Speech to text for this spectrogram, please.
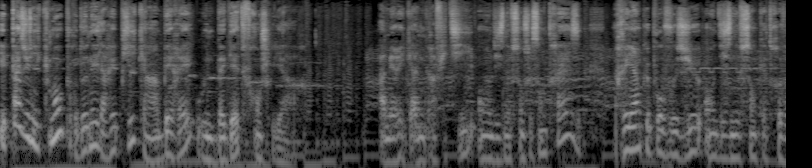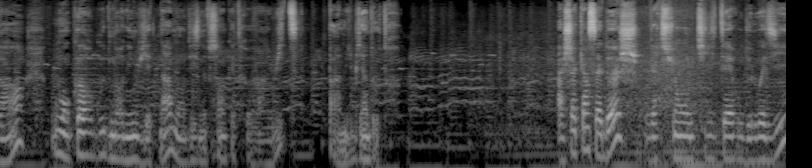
et pas uniquement pour donner la réplique à un béret ou une baguette franchouillard. American Graffiti en 1973, Rien que pour vos yeux en 1981, ou encore Good Morning Vietnam en 1988, parmi bien d'autres. À chacun sa doche, version utilitaire ou de loisir,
